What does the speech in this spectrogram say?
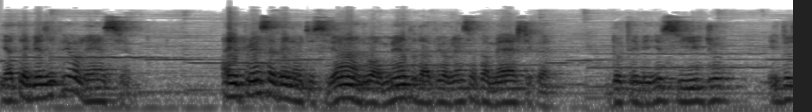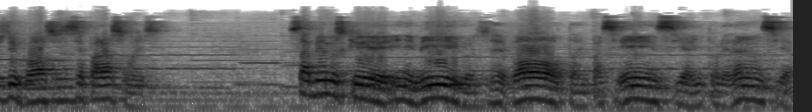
e até mesmo violência. A imprensa vem noticiando o aumento da violência doméstica, do feminicídio e dos divórcios e separações. Sabemos que inimigos, revolta, impaciência, intolerância,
